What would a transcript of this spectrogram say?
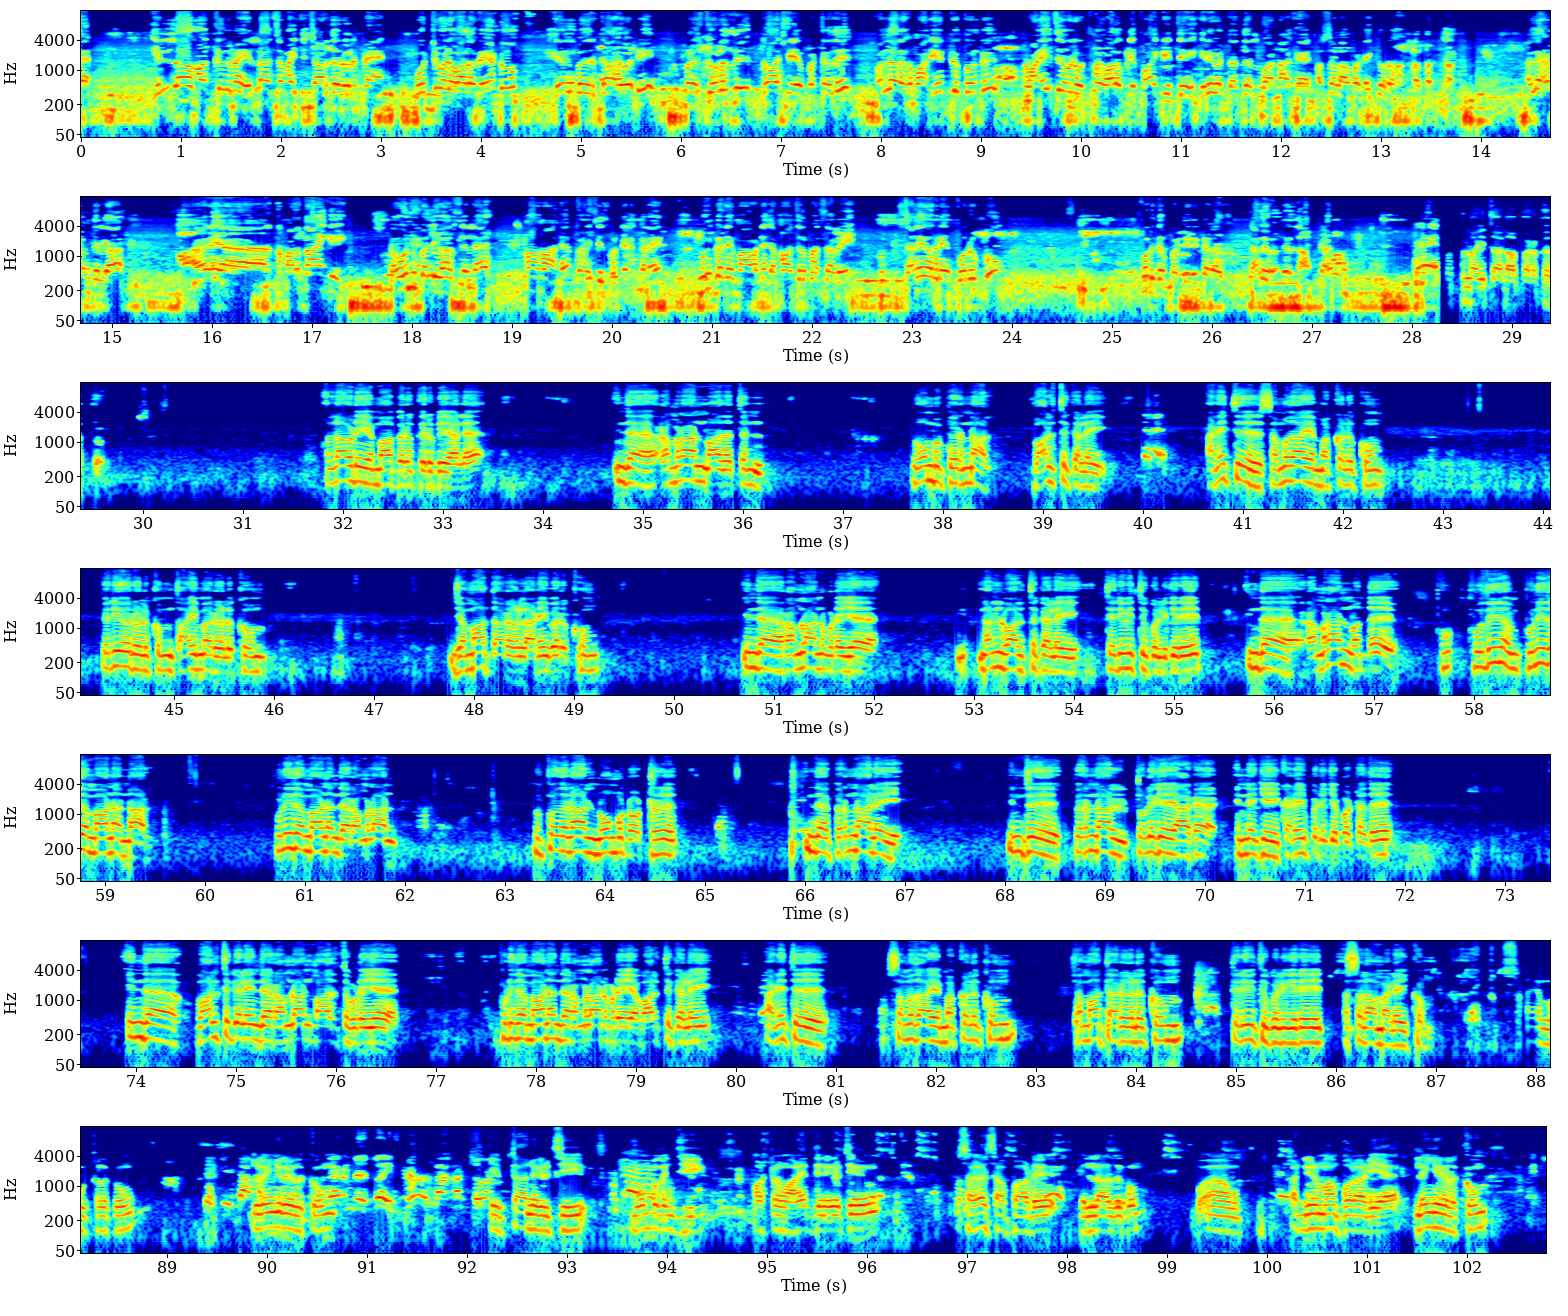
எல்லா மக்களுமே எல்லா சமயத்தை சார்ந்தவர்களுமே ஒற்றுமை வாழ வேண்டும் என்பதற்காக வேண்டி தொழுது துவா செய்யப்பட்டது. வல்ல ரஹ்மான் ஏற்றுக்கொண்டு அனைத்து ஒற்றுமை வாழக்கூடிய பாக்கியத்தை இறைவன் தந்தல்வானாக அஸ்ஸலாமு அலைக்கும் வரஹ்மத்துல்லாஹி வபரகாத்துஹு. அல்ஹம்துலில்லாஹ். நம்ம டவுன் பள்ளிவாசலில் இமாமாக பணி செய்து கொண்டிருக்கிறேன். புதுக்கோட்டை மாவட்ட ஜமாத்துல் மசபை தலைவருடைய பொறுப்பும் கொடுக்கப்பட்டிருக்கிறது. தலைவர்கள் அல்லாஹ் தாலா பரக்கத்து அல்லாவுடைய மாபெரும் கிருபையால் இந்த ரமணான் மாதத்தின் நோன்பு பெருநாள் வாழ்த்துக்களை அனைத்து சமுதாய மக்களுக்கும் பெரியோர்களுக்கும் தாய்மார்களுக்கும் ஜமாத்தார்கள் அனைவருக்கும் இந்த ரமணானுடைய நல்வாழ்த்துக்களை தெரிவித்துக் கொள்கிறேன். இந்த ரமணான் வந்து பு- புதித புனிதமான நாள். புனிதமான இந்த ரமலான் முப்பது நாள் நோன்பு நோற்று. இந்த பெருநாளை இன்று பெருநாள் தொழுகையாக இன்னைக்கு கடைபிடிக்கப்பட்டது. இந்த வாழ்த்துக்களை இந்த ரமலான் மாதத்துடைய புனிதமான இந்த ரமலானுடைய வாழ்த்துக்களை அனைத்து சமுதாய மக்களுக்கும் ஜமாத்தார்களுக்கும் தெரிவித்துக் கொள்கிறேன். அஸ்ஸலாமு அலைக்கும். சமுதாய மக்களுக்கும் இளைஞர்களுக்கும் இப்தார் நிகழ்ச்சி நோம்பு கஞ்சி மற்றும் அனைத்து நிகழ்ச்சியும் சகர் சாப்பாடு எல்லாத்துக்கும் கடினமாக போராடிய இளைஞர்களுக்கும்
